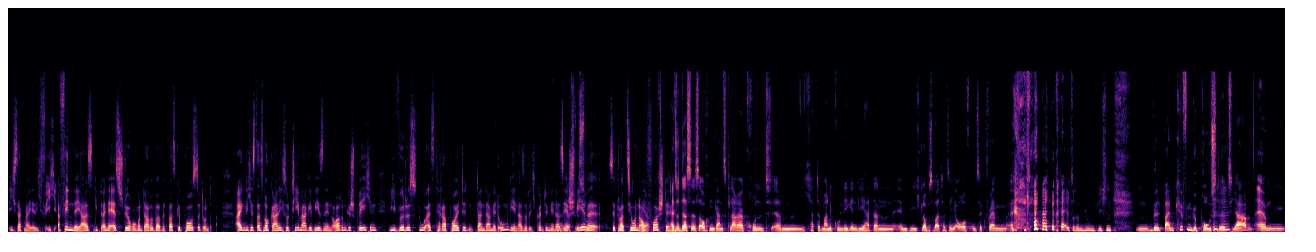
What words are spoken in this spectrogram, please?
ich sag mal, ich, ich erfinde, ja, es gibt eine Essstörung und darüber wird was gepostet und eigentlich ist das noch gar nicht so Thema gewesen in euren Gesprächen. Wie würdest du als Therapeutin dann damit umgehen? Also ich könnte mir ja, da sehr schwere so. Situationen auch vorstellen. Also das ist auch ein ganz klarer Grund. Ähm, ich hatte mal eine Kollegin, die hat dann irgendwie, ich glaube, es war tatsächlich auch auf Instagram äh, ihre älteren Jugendlichen ein Bild beim Kiffen gepostet. Mhm. Ja, ähm,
